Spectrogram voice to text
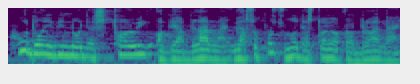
who don't even know the story of their bloodline. You are supposed to know the story of your bloodline.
